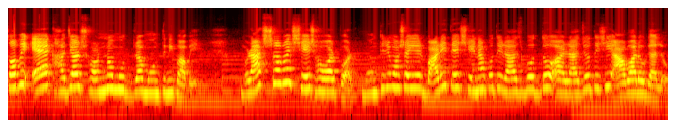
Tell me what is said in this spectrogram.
তবে এক হাজার স্বর্ণ মুদ্রা মন্ত্রী পাবে। রাজসভা শেষ হওয়ার পর মন্ত্রীমশাইয়ের বাড়িতে সেনাপতি রাজবদ্ধ আর রাজ্যতীষী আবারও গেল।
